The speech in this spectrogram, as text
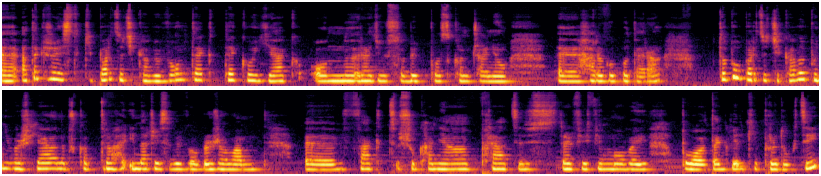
E, A także jest taki bardzo ciekawy wątek tego, jak on radził sobie po skończeniu e, Harry'ego Pottera. To było bardzo ciekawe, ponieważ ja na przykład trochę inaczej sobie wyobrażałam e, fakt szukania pracy w strefie filmowej po tak wielkiej produkcji,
